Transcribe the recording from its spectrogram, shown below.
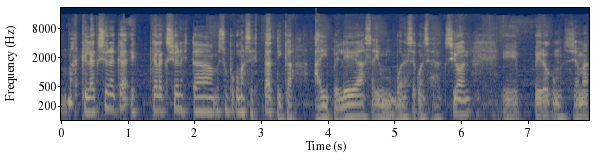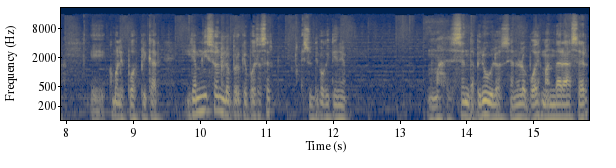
más que la acción acá, que la acción está, es un poco más estática. Hay peleas, hay buenas secuencias de acción, pero como se llama, ¿cómo les puedo explicar? Liam Neeson lo peor que puedes hacer es un tipo que tiene más de 60 pirulos, o sea, no lo podés mandar a hacer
